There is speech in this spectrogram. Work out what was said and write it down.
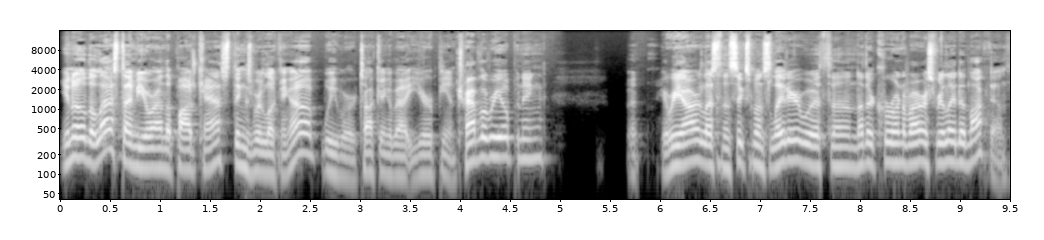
You know, the last time you were on the podcast, things were looking up. We were talking about European travel reopening. But here we are, less than six months later, with another coronavirus related lockdown.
